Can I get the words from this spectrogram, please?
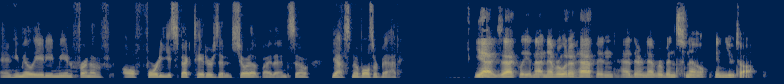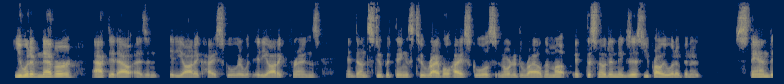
and humiliating me in front of all 40 spectators that had showed up by then. So, yeah, snowballs are bad. Yeah, exactly. And that never would have happened had there never been snow in Utah. You would have never acted out as an idiotic high schooler with idiotic friends and done stupid things to rival high schools in order to rile them up. If the snow didn't exist, you probably would have been a stand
